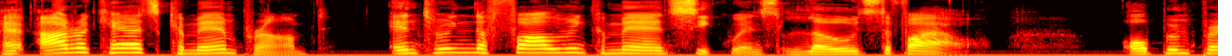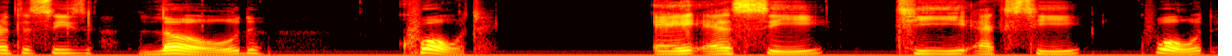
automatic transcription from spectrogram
At AutoCAD's command prompt, entering the following command sequence loads the file. Open parentheses load quote ASC TEXT quote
